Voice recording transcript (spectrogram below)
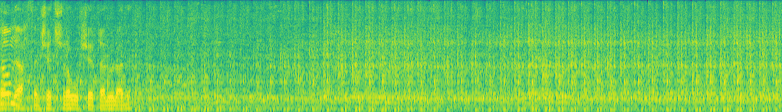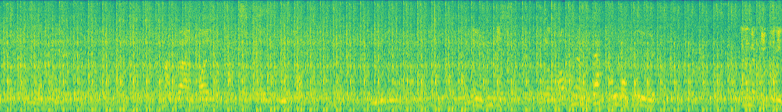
ده أحسن شاي تشربه الشاي بتاع الولع ده. بقى الموبايل أنا ما تجيبه دي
